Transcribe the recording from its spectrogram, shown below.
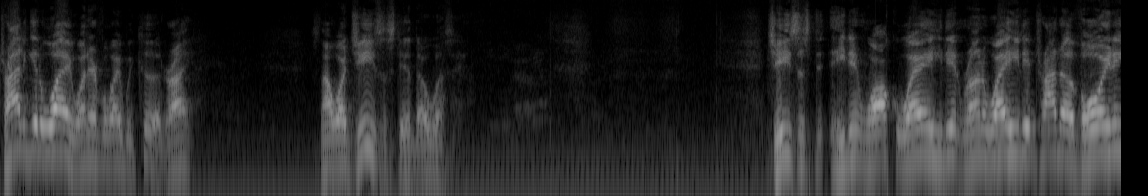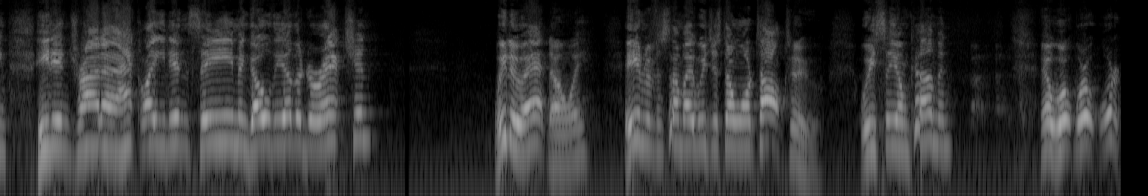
Try to get away whatever way we could, right? It's not what Jesus did, though, was it? Jesus, he didn't walk away. He didn't run away. He didn't try to avoid him. He didn't try to act like he didn't see him and go the other direction. We do that, don't we? Even if it's somebody we just don't want to talk to, we see them coming. You know, we're, we're, we're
